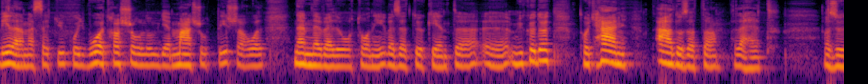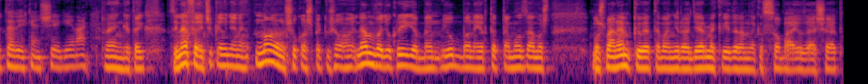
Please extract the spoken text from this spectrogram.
vélelmezhetjük, hogy volt hasonló ugye másutt is, ahol nem nevelő otthoni vezetőként működött, hogy hány áldozata lehet az ő tevékenységének. Rengeteg. Azért ne felejtsük el, hogy ennek nagyon sok aspektus, hogy nem vagyok régebben, jobban értettem hozzá, most, most már nem követem annyira a gyermekvédelemnek a szabályozását,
